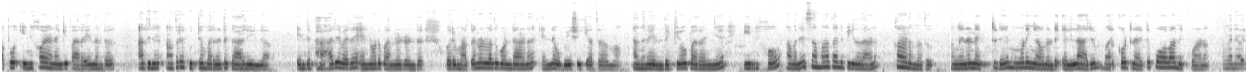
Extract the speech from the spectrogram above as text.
അപ്പോൾ ഇൻഹോ ആണെങ്കിൽ പറയുന്നുണ്ട് അതിന് അവരെ കുറ്റം പറഞ്ഞിട്ട് കാര്യമില്ല. എന്റെ ഭാര്യ വരെ എന്നോട് പറഞ്ഞിട്ടുണ്ട് ഒരു മകനുള്ളത് കൊണ്ടാണ് എന്നെ ഉപേക്ഷിക്കാത്തതെന്ന്. അങ്ങനെ എന്തൊക്കെയോ പറഞ്ഞ് ഇൻഹോ അവനെ സമാധാനിപ്പിക്കുന്നതാണ് കാണുന്നത്. അങ്ങനെ നെക്സ്റ്റ് ഡേ മോർണിംഗ് ആവുന്നുണ്ട്. എല്ലാവരും വർക്കൗട്ടിനായിട്ട് പോവാൻ നിൽക്കുവാണ് അങ്ങനെ അവർ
